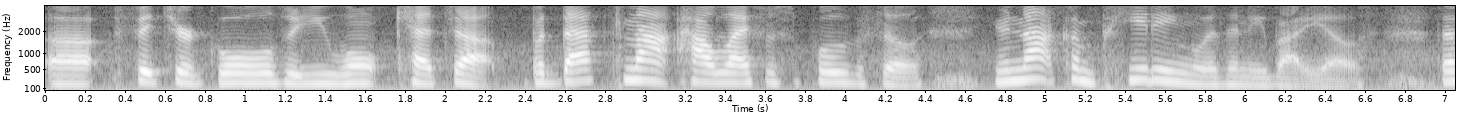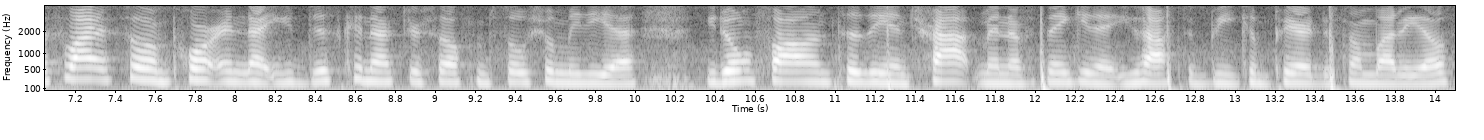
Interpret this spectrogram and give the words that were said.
uh, fit your goals, or you won't catch up. But that's not how life is supposed to feel. You're not competing with anybody else. That's why it's so important that you disconnect yourself from social media. You don't fall into the entrapment of thinking that you have to be compared to somebody else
